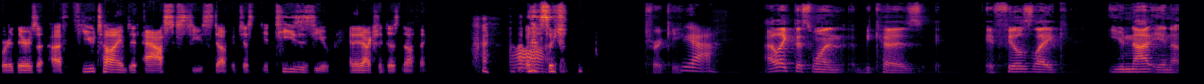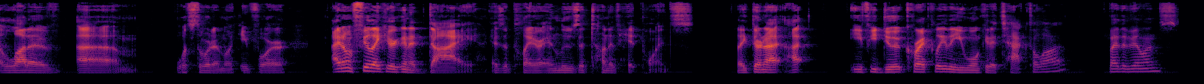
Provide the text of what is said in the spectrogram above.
where there's a, a few times it asks you stuff. It just it teases you, and it actually does nothing. Oh, It's like, Tricky. yeah. I like this one because it feels like you're not in a lot of um what's the word I'm looking for? I don't feel like you're going to die as a player and lose a ton of hit points. Like they're not I, if you do it correctly, then you won't get attacked a lot by the villains.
